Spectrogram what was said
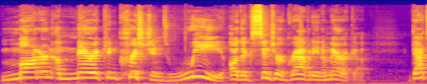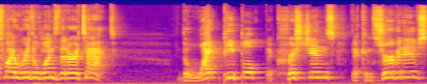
modern American Christians, we are the center of gravity in America. That's why we're the ones that are attacked. The white people, the Christians, the conservatives,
